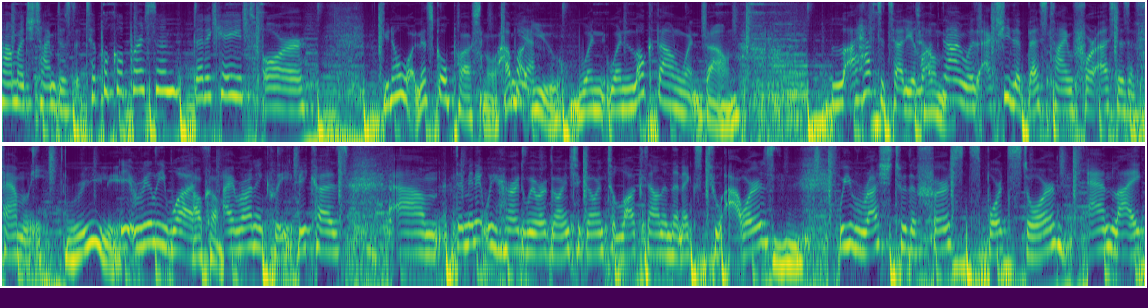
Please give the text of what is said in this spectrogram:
How much time does the typical person dedicate or You know what? Let's go personal. How about Yeah. you? When when lockdown went down, I have to tell you, Tell me. lockdown was actually the best time for us as a family. really? It really was. How come? Ironically, because um, the minute we heard we were going to go into lockdown in the next two hours, Mm-hmm. we rushed to the first sports store and like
